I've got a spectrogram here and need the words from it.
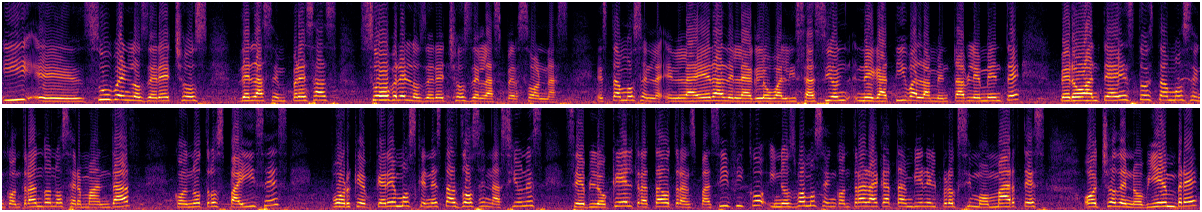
y eh, suben los derechos de las empresas sobre los derechos de las personas. Estamos en la, en la, era de la globalización negativa lamentablemente, pero ante esto estamos encontrándonos hermandad con otros países porque queremos que en estas 12 naciones se bloquee el Tratado Transpacífico y nos vamos a encontrar acá también el próximo martes 8 de noviembre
